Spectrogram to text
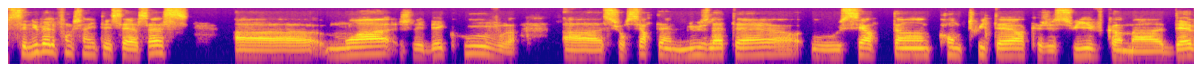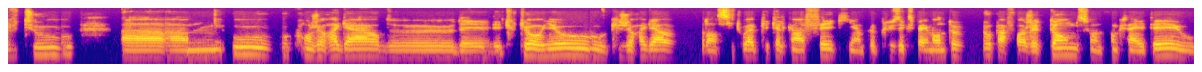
ces nouvelles fonctionnalités CSS, euh, moi, je les découvre sur certaines newsletters ou certains comptes Twitter que je suive comme Dev2 ou quand je regarde des, des, tutoriels ou que je regarde un site web que quelqu'un a fait qui est un peu plus expérimental, parfois je tombe sur une fonctionnalité ou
